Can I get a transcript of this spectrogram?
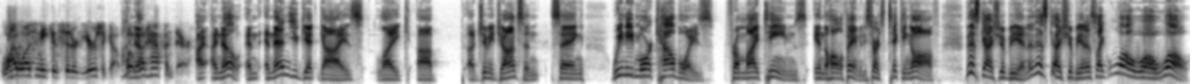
why wasn't he considered years ago? What, what happened there? I, I know, and and then you get guys like uh, uh, Jimmy Johnson saying we need more Cowboys from my teams in the Hall of Fame, and he starts ticking off. This guy should be in, and this guy should be in. It's like whoa, whoa, whoa!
